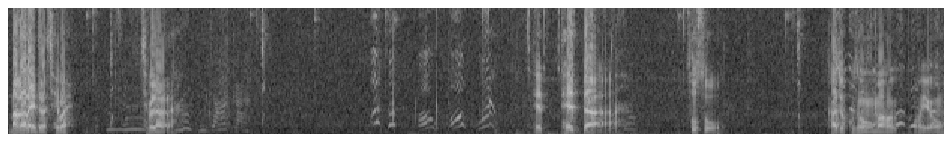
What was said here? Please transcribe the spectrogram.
나가라 얘들아 제발. 제발 나가라. 됐 됐다. 소소. 가족 구성 막 허- 허용.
